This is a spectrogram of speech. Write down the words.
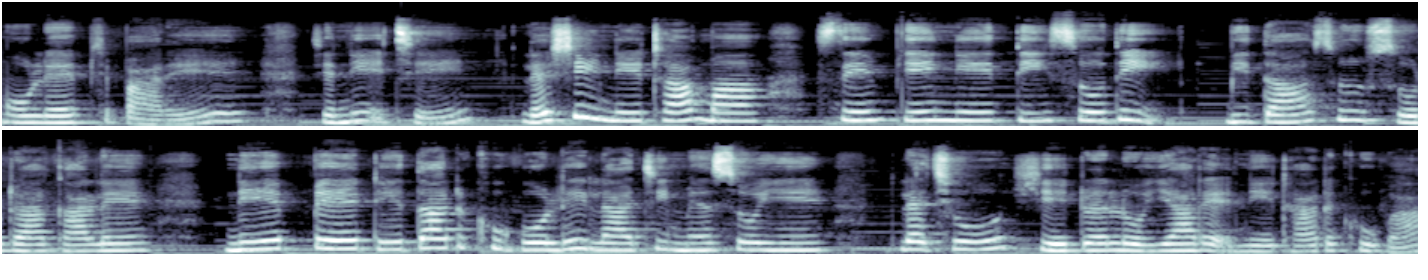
မျိုးလည်းဖြစ်ပါတယ်။ယနေ့အချိန်လက်ရှိနေထားမှာစင်ပြင်းနေသည်ဆိုသည့်မိသားစုဆိုတာကလည်းနေပေဒေတာတစ်ခုကိုလေ့လာကြည့်မယ်ဆိုရင်လက်ချိုးရေတွဲလို့ရတဲ့အနေအထားတစ်ခုပါ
